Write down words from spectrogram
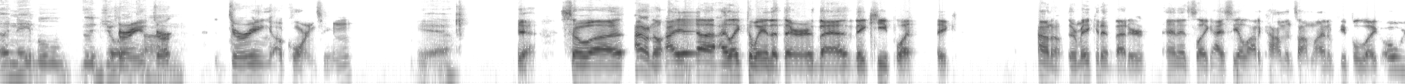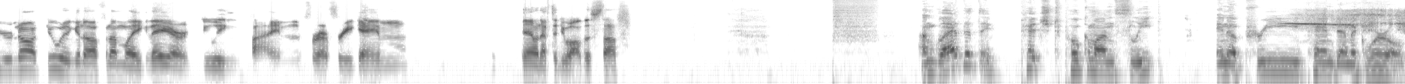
Enable the During- Joy-Con. dur- during a quarantine? Yeah. So uh, I don't know. I uh, I like the way that they're that they keep like, like I don't know. They're making it better, and it's like I see a lot of comments online of people like, "Oh, you're not doing enough," and I'm like, they are doing fine for a free game. They don't have to do all this stuff. I'm glad that they pitched Pokemon Sleep in a pre-pandemic world.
